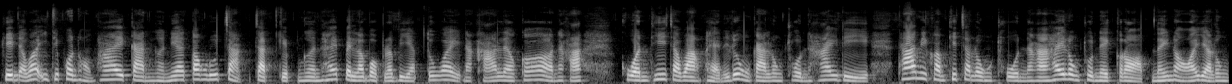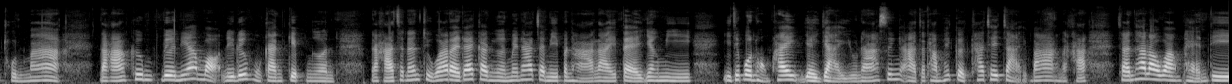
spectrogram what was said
เพียงแต่ว่าอิทธิพลของไพ่การเงินเนี่ยต้องรู้จักจัดเก็บเงินให้เป็นระบบระเบียบด้วยนะคะ แล้วก็นะคะ ควรที่จะวางแผนในเรื่องของการลงทุนให้ดี ถ้ามีความคิดจะลงทุนนะคะ ให้ลงทุนในกรอบน้อยๆอย่าลงทุนมากนะคะ คือเดือนนี้เหมาะในเรื่องของการเก็บเงินนะคะ ฉะนั้นถือว่ารายได้การเงินไม่น่าจะมีปัญหาอะไร แต่ยังมีอิทธิพลของไพ่ใหญ่ ๆ อยู่นะ ซึ่งอาจจะทำให้เกิดค่าใช้จ่ายบ้างนะคะ ฉะนั้นถ้าเราวางแผนดี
